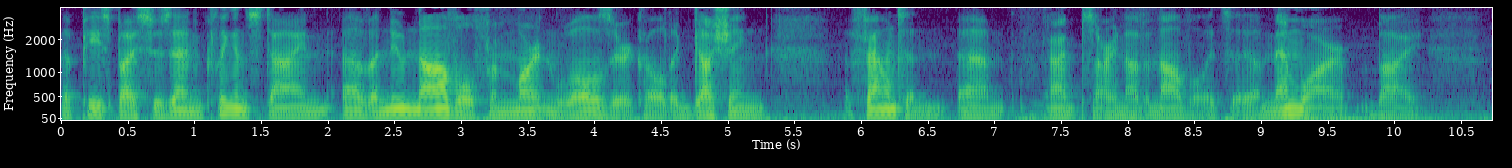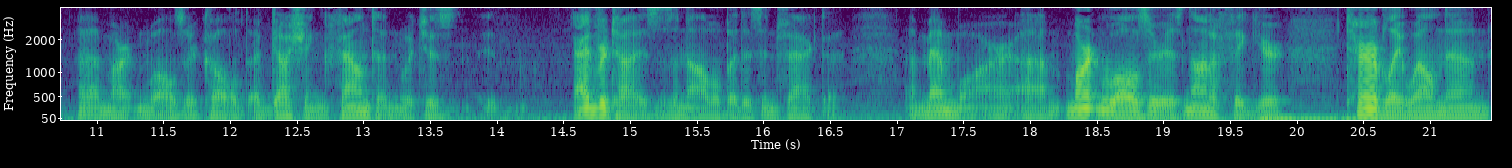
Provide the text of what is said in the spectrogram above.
a, piece by Suzanne Klingenstein of a new novel from Martin Walser called A Gushing Fountain. Um, I'm sorry, not a novel. It's a, memoir by uh, Martin Walser called A Gushing Fountain, which is advertised as a novel, but is in fact a, a memoir. Um, Martin Walser is not a figure terribly well known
